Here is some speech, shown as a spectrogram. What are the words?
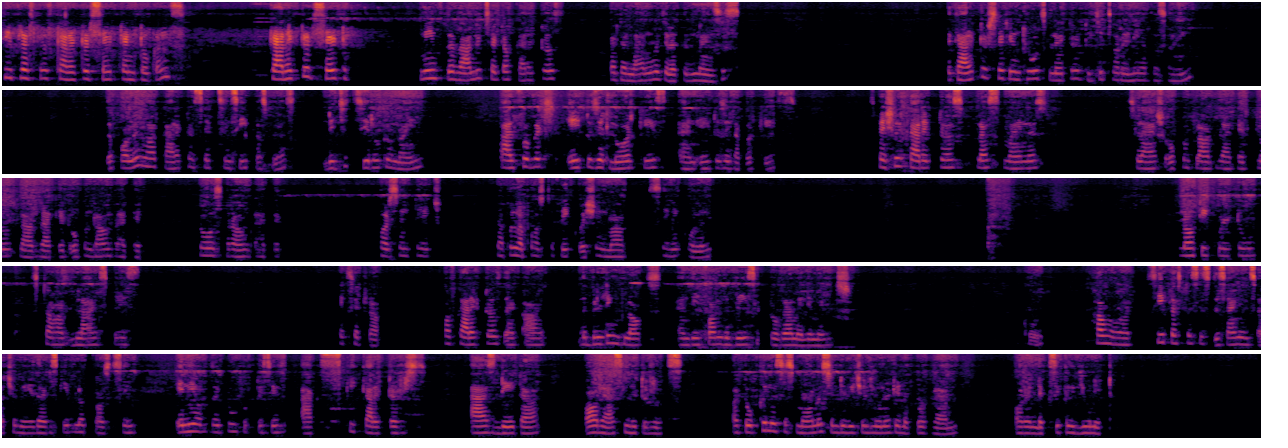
C++ character set and tokens. Character set means the valid set of characters that a language recognizes. The character set includes letter, digits, or any other sign. The following are character sets in C++. Digits 0 to 9, alphabets A to Z lowercase and A to Z uppercase. Special characters plus, minus, slash, open flower bracket, close flower bracket, open round bracket, close round bracket, percentage, double apostrophe, question mark, semicolon. Not equal to, star, blank space, etc. of characters that are the building blocks and they form the basic program elements. Cool. However, C++ is designed in such a way that is capable of processing any of the 256 ASCII characters as data or as literals. A token is the smallest individual unit in a program or a lexical unit.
